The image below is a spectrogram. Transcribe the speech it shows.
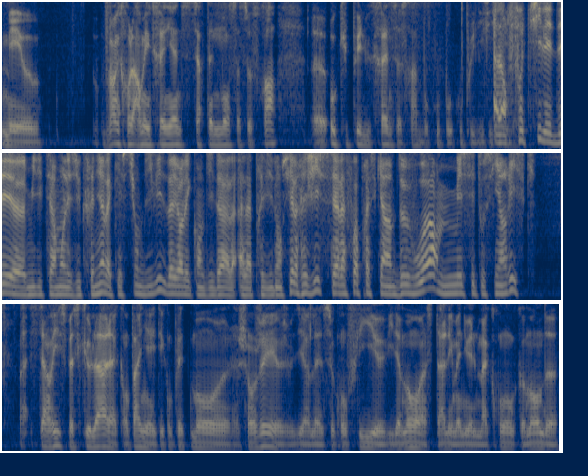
mais euh, vaincre l'armée ukrainienne, certainement, ça se fera. Euh, occuper l'Ukraine, ça sera beaucoup, beaucoup plus difficile. Alors, faut-il aider euh, militairement les Ukrainiens? La question divise d'ailleurs les candidats à la présidentielle. Régis, c'est à la fois presque un devoir, mais c'est aussi un risque. Bah, c'est un risque parce que là, la campagne a été complètement euh, changée. Je veux dire, là, ce conflit, évidemment, installe Emmanuel Macron aux commandes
